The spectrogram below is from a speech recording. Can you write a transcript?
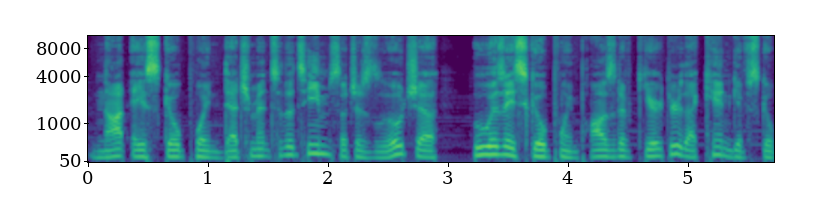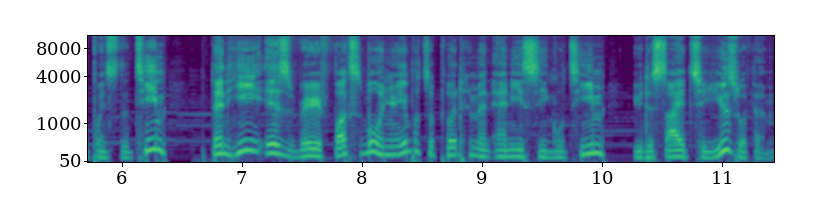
not a skill point detriment to the team, such as Luocha, who is a skill point positive character that can give skill points to the team, then he is very flexible and you're able to put him in any single team you decide to use with him.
